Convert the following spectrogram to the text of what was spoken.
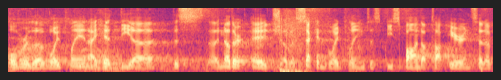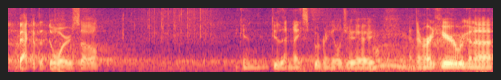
over the void plane. I hit the uh, this another edge of a second void plane to be spawned up top here instead of back at the door. So you can do that nice boomerang LJA. And then right here, we're gonna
